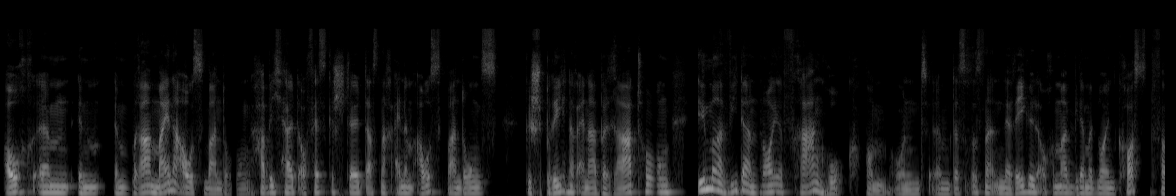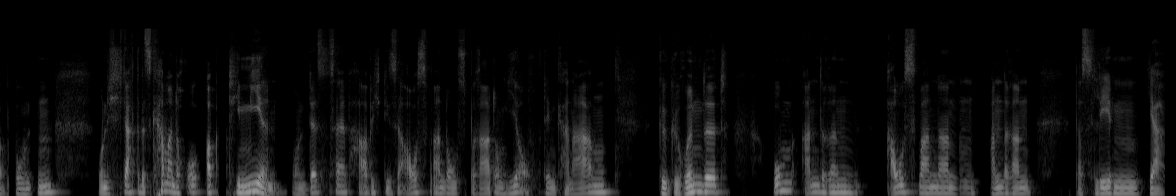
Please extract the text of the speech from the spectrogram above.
Auch ähm, im, im Rahmen meiner Auswanderung habe ich halt auch festgestellt, dass nach einem Auswanderungsgespräch, nach einer Beratung immer wieder neue Fragen hochkommen. Und ähm, das ist in der Regel auch immer wieder mit neuen Kosten verbunden. Und ich dachte, das kann man doch optimieren. Und deshalb habe ich diese Auswanderungsberatung hier auf den Kanaren gegründet, um anderen Auswandern, anderen das Leben ja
